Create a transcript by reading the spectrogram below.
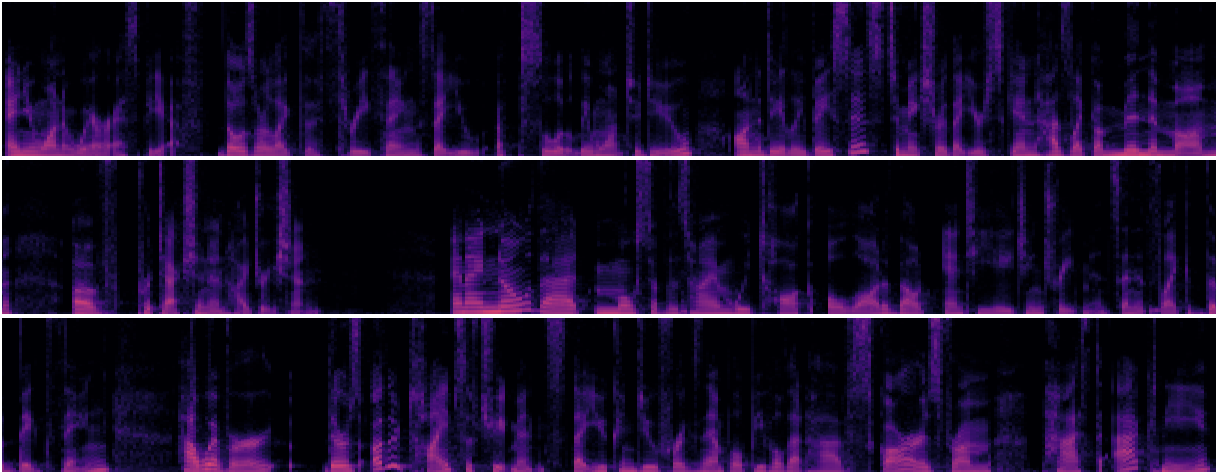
and you want to wear SPF. Those are like the three things that you absolutely want to do on a daily basis to make sure that your skin has like a minimum of protection and hydration. And I know that most of the time we talk a lot about anti aging treatments and it's like the big thing. However, there's other types of treatments that you can do. For example, people that have scars from past acne,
